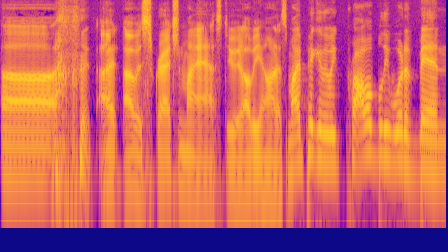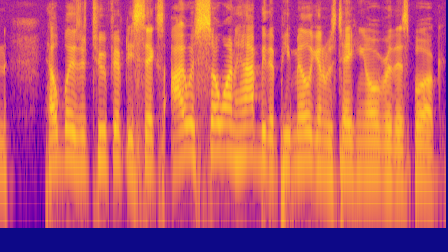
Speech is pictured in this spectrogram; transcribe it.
uh, I, I was scratching my ass, dude. I'll be honest. My pick of the week probably would have been Hellblazer 256. I was so unhappy that Pete Milligan was taking over this book,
